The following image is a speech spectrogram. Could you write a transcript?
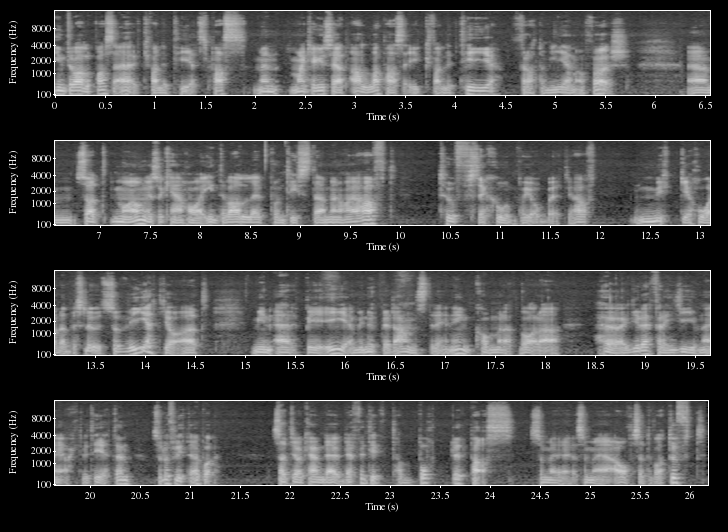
intervallpass är kvalitetspass. Men man kan ju säga att alla pass är ju kvalitet för att de genomförs. Ehm, så att många gånger så kan jag ha intervaller på en tisdag, men har jag haft tuff session på jobbet, jag har haft mycket hårda beslut, så vet jag att min RPE, min upplevda ansträngning, kommer att vara högre för den givna aktiviteten. Så då flyttar jag på det. Så att jag kan definitivt ta bort ett pass som är, som är avsett att vara tufft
